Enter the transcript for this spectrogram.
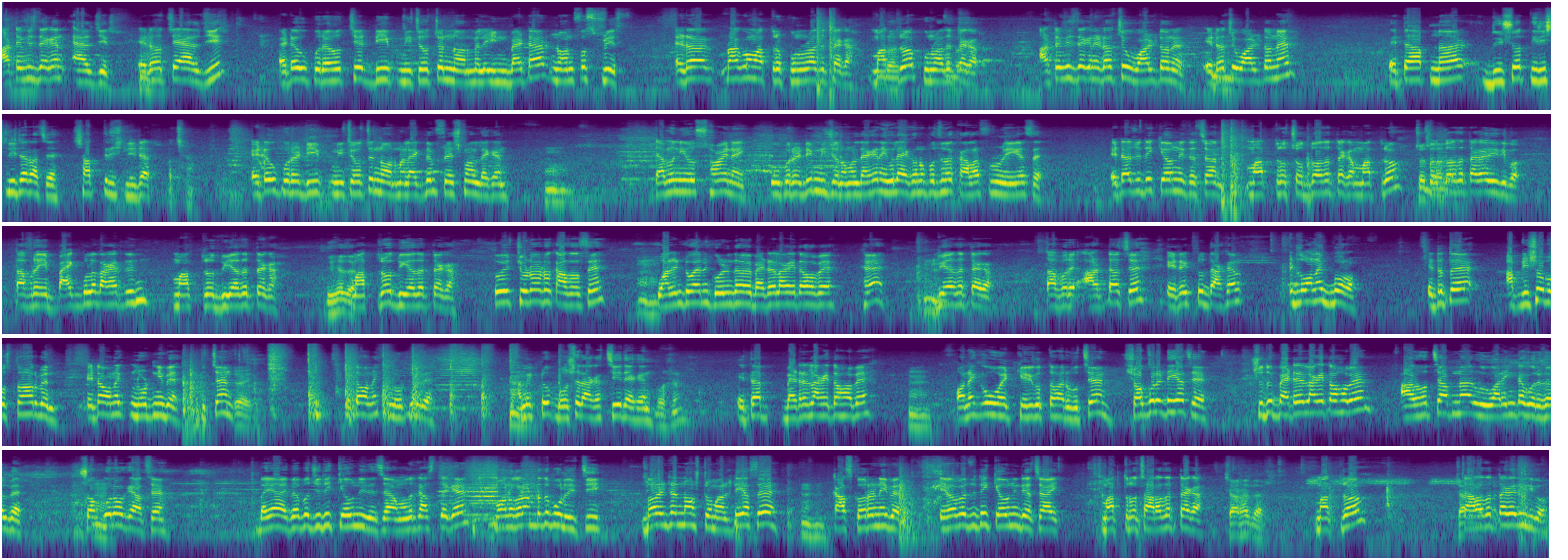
আরেকটা ফ্রিজ দেখেন এলজির এটা হচ্ছে এলজির এটা উপরে হচ্ছে ডিপ নিচে হচ্ছে normal inverter non frost fridge এটা রাখব মাত্র পনেরো হাজার টাকা। মাত্র পনেরো হাজার টাকা। আরেকটা ফ্রিজ দেখেন এটা হচ্ছে ওয়ালটনের এটা হচ্ছে ওয়ালটনের এটা আপনার দুইশো তিরিশ লিটার আছে সাতত্রিশ লিটার আচ্ছা। এটা উপরে ডিপ নিচে হচ্ছে নর্মাল একদম ফ্রেশ মাল দেখেন। তেমন ইউজ হয় নাই। উপরে ডিপ নিচে নর্মাল দেখেন এগুলো এখনও পর্যন্ত কালারফুল রয়ে গেছে। এটা যদি কেউ নিতে চান মাত্র চোদ্দ হাজার টাকা মাত্র 14,000 চোদ্দ হাজার টাকা দিয়ে দিব। তারপরে এই বাইকগুলো দেখাতে দিন মাত্র দুই হাজার টাকা। মাত্র দুই হাজার টাকা। তো এই ছোটোখাটো কাজ আছে। ওয়ারেন্টি ওয়ারেন্টি করে নিতে হবে ব্যাটারি লাগাইতে হবে হ্যাঁ? দুই হাজার টাকা। তারপরে আরটা আছে এটা একটু দেখেন এটা তো অনেক বড়। এটাতে আপনি সব বুঝতে পারবেন এটা অনেক লোড নিবে বুঝছেন. এটা অনেক লোড নিবে। আমি একটু বসে দেখাচ্ছি দেখেন। এটা ব্যাটারি লাগাইতে হবে। অনেক ওয়েট ক্যারি করতে পারবে বুঝছেন? সবগুলো ঠিক আছে। শুধু ব্যাটারি লাগাইতে হবে আর হচ্ছে আপনার ওয়ারিংটা করে ফেলবে। সবগুলো ওকে আছে। ভাইয়া এভাবে যদি কেউ নিতে চায় আমাদের কাছ থেকে মনে করেন আমরা তো বলে দিচ্ছি ধরেন এটা নষ্ট মাল ঠিক আছে? কাজ করে নেবেন। এভাবে যদি কেউ নিতে চায় মাত্র চার হাজার টাকা। চার হাজার? মাত্র চার হাজার টাকা দিয়ে দিব।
